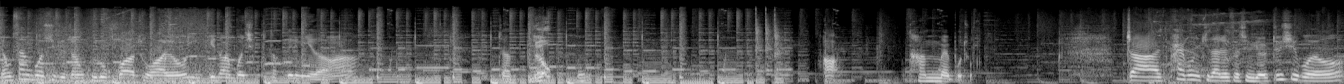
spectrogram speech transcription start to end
영상 보시기 전 구독과 좋아요 인기도 한 번씩 부탁드립니다 자 어? 아 다음 말 보죠. 자 8분 기다려서 지금 12시고요.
